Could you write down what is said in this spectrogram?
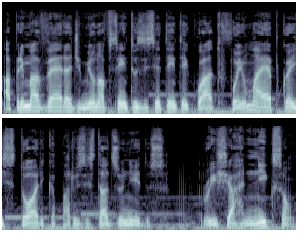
A primavera de 1974 foi uma época histórica para os Estados Unidos. Richard Nixon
